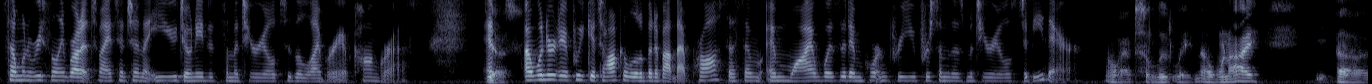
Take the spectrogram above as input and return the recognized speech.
Someone recently brought it to my attention that you donated some material to the Library of Congress. And yes. I wondered if we could talk a little bit about that process and, and why was it important for you for some of those materials to be there? Oh, absolutely. No, when I uh,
